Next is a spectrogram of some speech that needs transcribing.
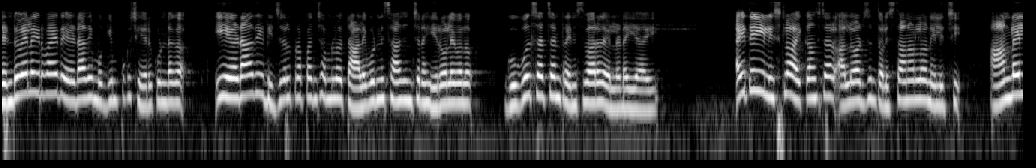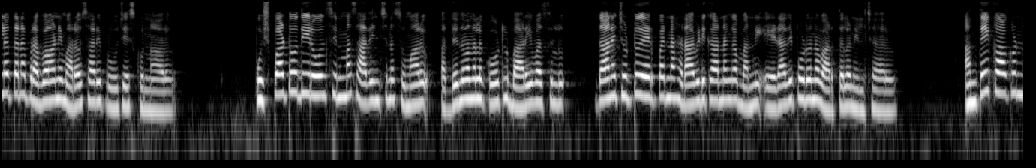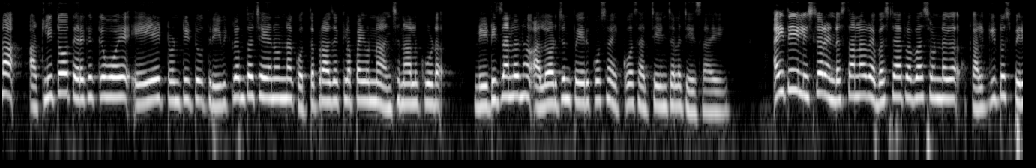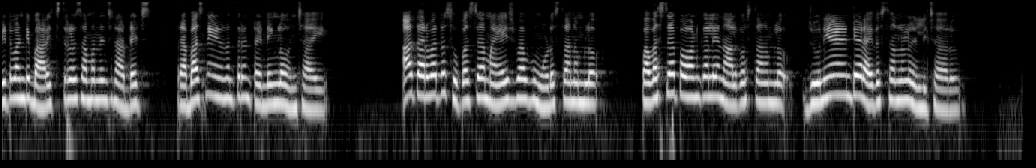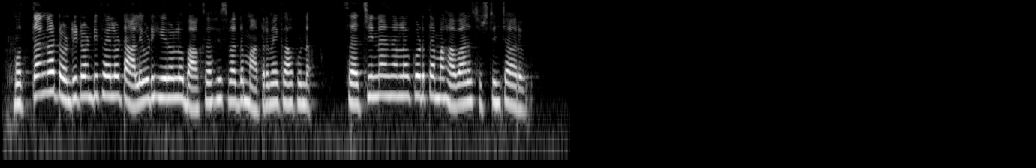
రెండు వేల ఇరవై ఐదు ఏడాది ముగింపుకు చేరుకుండగా ఈ ఏడాది డిజిటల్ ప్రపంచంలో టాలీవుడ్ని సాధించిన హీరోలెవలో గూగుల్ సెర్చ్ అండ్ ట్రెండ్స్ ద్వారా వెల్లడయ్యాయి. అయితే ఈ లిస్ట్లో ఐకాన్ స్టార్ అల్లు అర్జున్ తొలి స్థానంలో నిలిచి ఆన్లైన్లో తన ప్రభావాన్ని మరోసారి ప్రూవ్ చేసుకున్నారు. Pushpa two the rule cinema సాధించిన సుమారు పద్దెనిమిది వందల కోట్లు భారీ వసూలు దాని చుట్టూ ఏర్పడిన హడావిడి కారణంగా మన్ని ఏడాది పొడవున వార్తల్లో నిలిచారు. అంతేకాకుండా అట్లీతో తెరకెక్కబోయే ఏఏ ట్వంటీ టూ త్రివిక్రమ్తో చేయనున్న కొత్త ప్రాజెక్టులపై ఉన్న అంచనాలు కూడా నెటిజన్లను అల్లు అర్జున్ పేరు కోసం ఎక్కువ సెర్చ్ చేయించేలా చేశాయి. అయితే ఈ లిస్టులో రెండో స్థానంలో రెబల్ స్టార్ ప్రభాస్ ఉండగా కల్కి టు స్పిరిట్ వంటి భారీ చిత్రాలకు సంబంధించిన అప్డేట్స్ ప్రభాస్ని నిరంతరం ట్రెండింగ్లో ఉంచాయి. ఆ తర్వాత సూపర్ స్టార్ మహేష్ బాబు మూడో స్థానంలో పవర్ స్టార్ పవన్ కళ్యాణ్ నాలుగో స్థానంలో జూనియర్ ఎన్టీఆర్ ఐదో స్థానంలో నిలిచారు. మొత్తంగా ట్వంటీ ట్వంటీ ఫైవ్లో టాలీవుడ్ హీరోలు బాక్సాఫీస్ వద్ద మాత్రమే కాకుండా సచిన్ నందనలో కూడా తమ హవాను సృష్టించారు.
